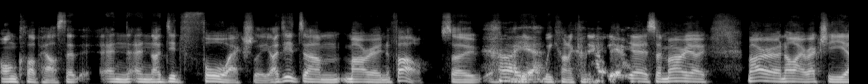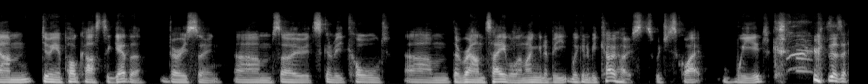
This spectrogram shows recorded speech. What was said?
on Clubhouse that, and and I did four actually. I did um, Mario Nawfal. So oh, we, yeah. we kind of connected. yeah. yeah. So Mario, Mario and I are actually um, doing a podcast together very soon. Um, so it's going to be called um, the Round Table, and I'm going to be we're going to be co-hosts, which is quite weird. yeah, but,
